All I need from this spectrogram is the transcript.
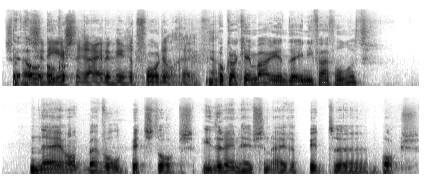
Zodat ze de Ook- eerste rijder weer het voordeel geven. Ja. Ook herkenbaar in de Indy 500? Nee, want bijvoorbeeld pitstops, iedereen heeft zijn eigen pitbox.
